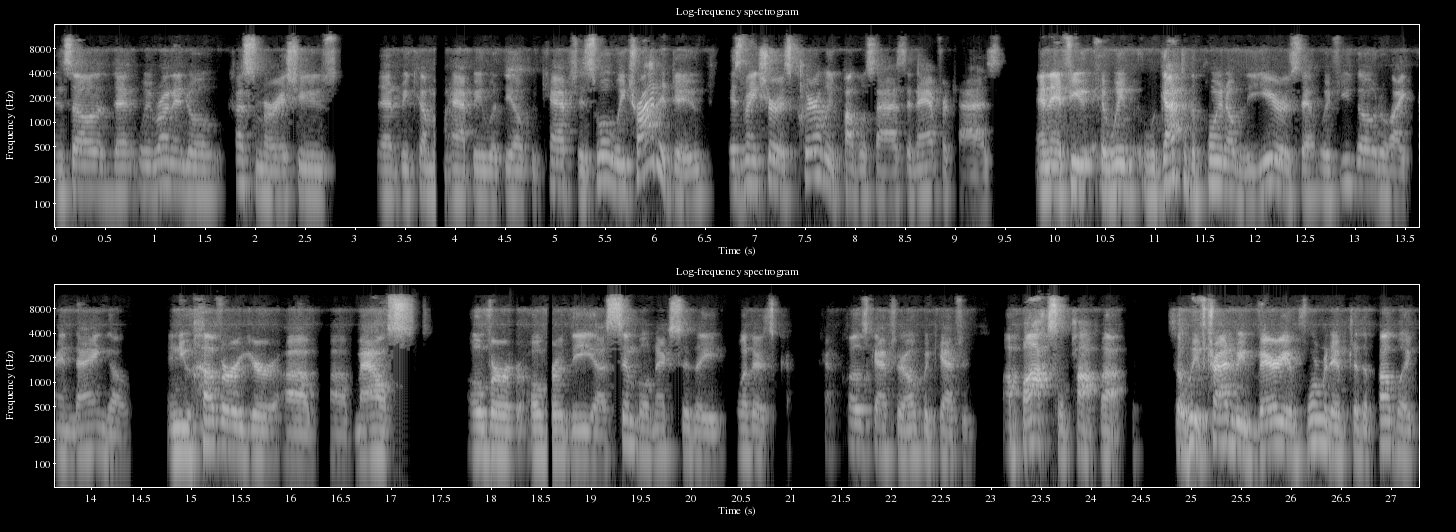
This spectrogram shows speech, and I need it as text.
and so that we run into customer issues that become unhappy with the open captions. What we try to do is make sure it's clearly publicized and advertised. And if you, if we, we got to the point over the years that if you go to like Fandango and you hover your uh, uh, mouse over over the uh, symbol next to the whether it's closed caption or open caption, a box will pop up. So we've tried to be very informative to the public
